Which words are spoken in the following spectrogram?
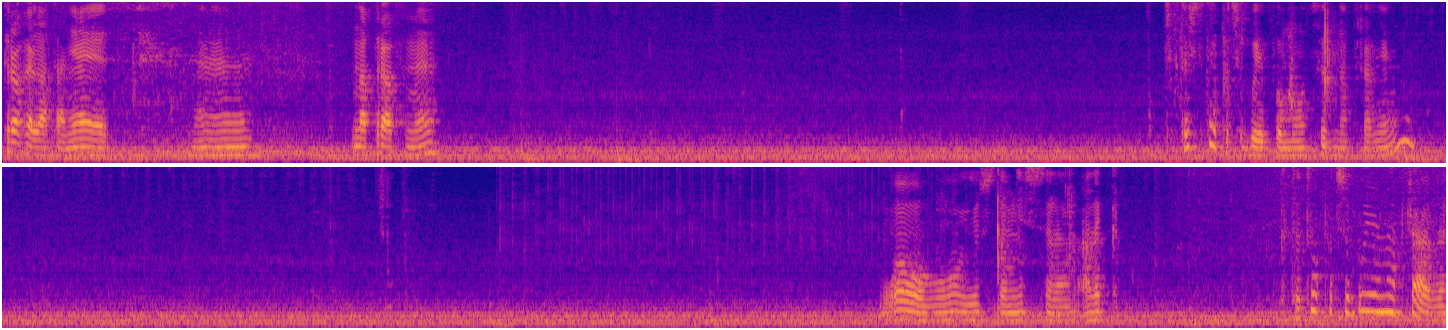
Trochę latania jest. Eee, naprawmy. Ktoś tutaj potrzebuje pomocy w naprawieniu? Wow, już do mnie strzelam, ale kto tu potrzebuje naprawy?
